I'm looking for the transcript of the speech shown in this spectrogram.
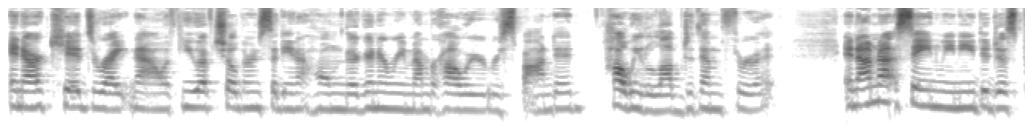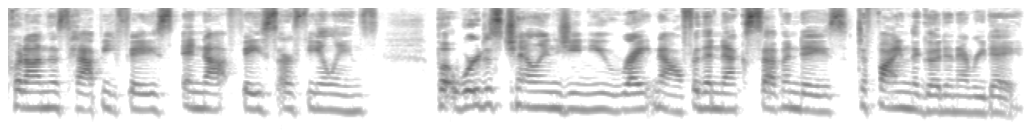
And our kids right now, if you have children sitting at home, they're going to remember how we responded, how we loved them through it. And I'm not saying we need to just put on this happy face and not face our feelings, but we're just challenging you right now for the next seven days to find the good in every day,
